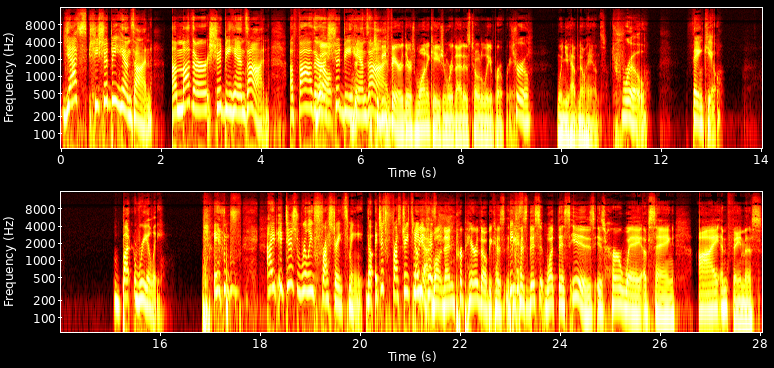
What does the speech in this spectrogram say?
yes, she should be hands on. A mother should be hands on. A father Well, should be hands on. To be fair, there's one occasion where that is totally appropriate. True. When you have no hands. True. Thank you. But really, it, I, it just really frustrates me. Though it just frustrates me Oh yeah. because Well, then prepare though, because, Because- because this what this is is her way of saying, "I am famous.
